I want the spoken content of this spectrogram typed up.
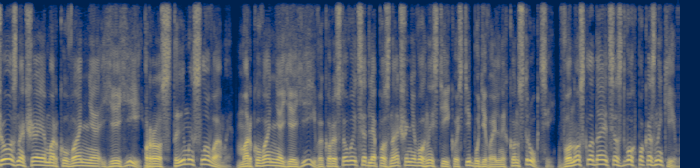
Що означає маркування ЄІ? Простими словами, маркування ЄІ використовується для позначення вогнестійкості будівельних конструкцій. Воно складається з двох показників:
